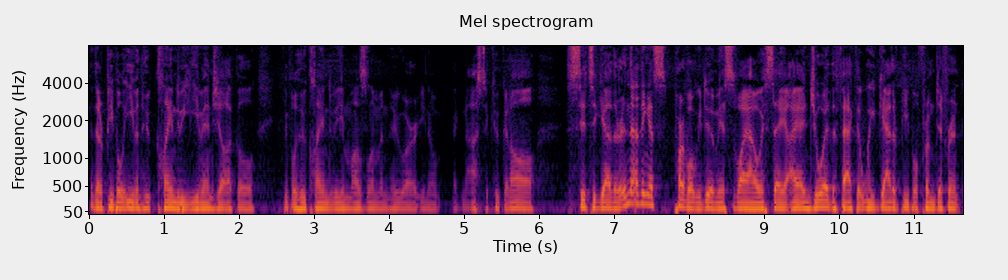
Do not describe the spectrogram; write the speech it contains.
there are people even who claim to be evangelical, people who claim to be Muslim and who are you know agnostic, who can all sit together. And I think that's part of what we do. I mean, this is why I always say I enjoy the fact that we gather people from different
